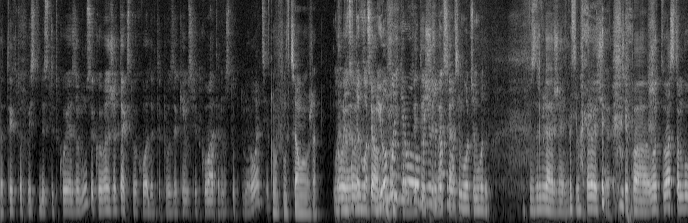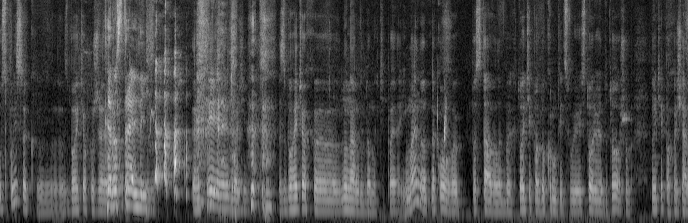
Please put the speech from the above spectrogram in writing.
тих, хто постійно слідкує за музикою. У вас же текст виходить, типу, за ким слідкувати в наступному році. В, в тем уже. Уже Ой, в цьому, в мені вже 28 год в цьому году. Поздравляю, Женя. Спасибо. Коротше, типа, от у вас там був список е, з багатьох уже Розстрельний. розстріляне відродження. З багатьох, е, ну нам відомих, типу, імен, от на кого ви поставили би, хто типу, докрутить свою історію до того, щоб, ну, типу, хоча б.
